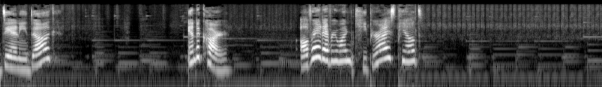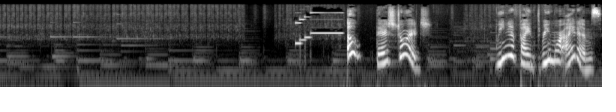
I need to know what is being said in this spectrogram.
Danny dog, and a car. All right, everyone, keep your eyes peeled. There's George. We need to find three more items.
